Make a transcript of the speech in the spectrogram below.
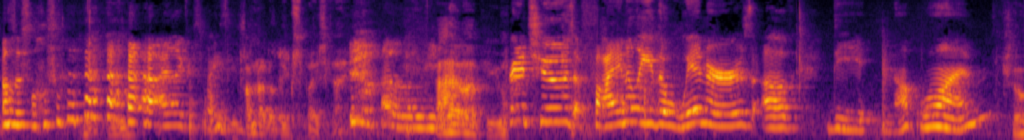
Oh, this salsa. I like it spicy. I'm not a big spice guy. I love you. I love you. We're gonna choose finally the winners of the not one, So,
